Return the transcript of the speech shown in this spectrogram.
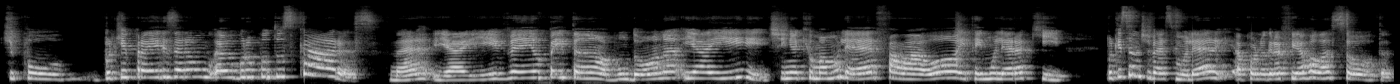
Tipo, porque para eles era, um, era o grupo dos caras, né? E aí vem o peitão, a bundona, e aí tinha que uma mulher falar: Oi, tem mulher aqui. Porque se não tivesse mulher, a pornografia ia rolar solta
